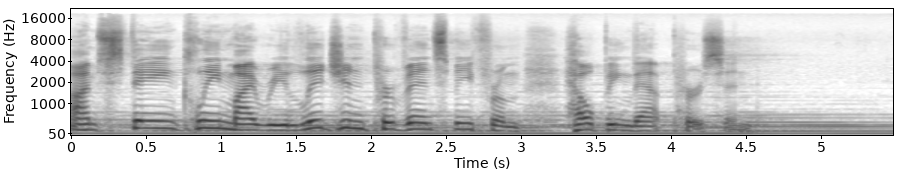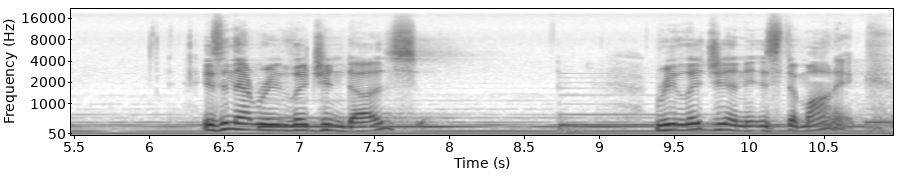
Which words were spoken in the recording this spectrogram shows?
I'm staying clean. My religion prevents me from helping that person. Isn't that religion does? Religion is demonic.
